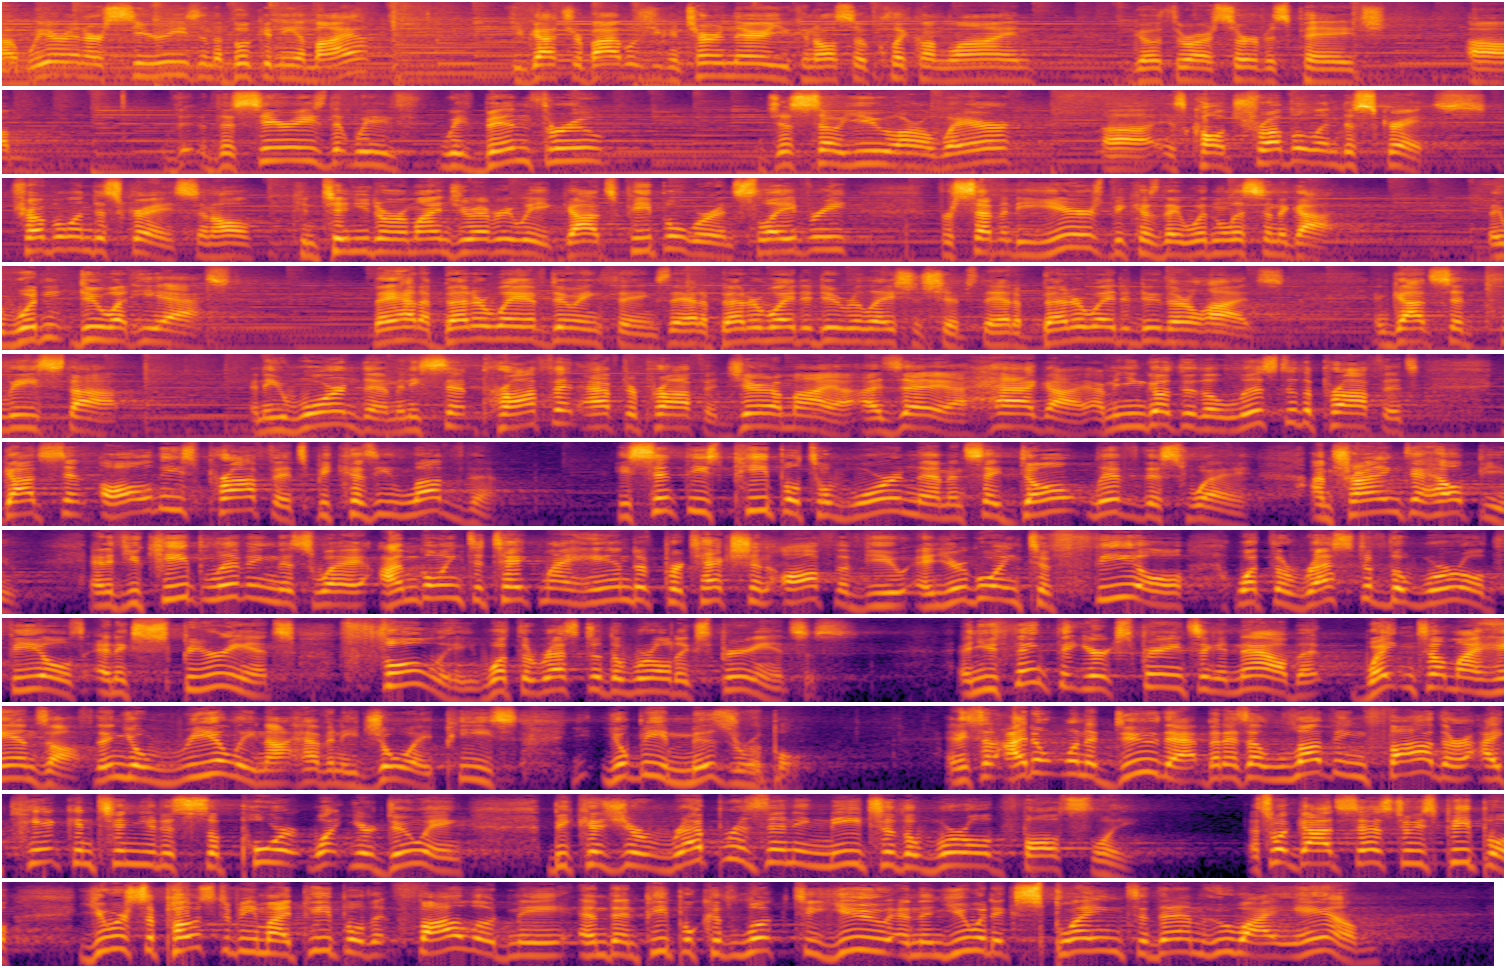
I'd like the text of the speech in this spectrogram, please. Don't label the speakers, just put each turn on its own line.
Uh, we are in our series in the book of Nehemiah. If you've got your Bibles, you can turn there. You can also click online, go through our service page. Um, the, the, series that we've, we've been through, just so you are aware, uh, is called Trouble and Disgrace. Trouble and Disgrace. And I'll continue to remind you every week God's people were in slavery for 70 years because they wouldn't listen to God, they wouldn't do what He asked. They had a better way of doing things. They had a better way to do relationships. They had a better way to do their lives. And God said, Please stop. And He warned them, and He sent prophet after prophet Jeremiah, Isaiah, Haggai. I mean, you can go through the list of the prophets. God sent all these prophets because He loved them. He sent these people to warn them and say, Don't live this way. I'm trying to help you. And if you keep living this way, I'm going to take my hand of protection off of you, and you're going to feel what the rest of the world feels and experience fully what the rest of the world experiences. And you think that you're experiencing it now, but wait until my hand's off. Then you'll really not have any joy, peace. You'll be miserable. And he said, I don't want to do that, but as a loving father, I can't continue to support what you're doing because you're representing me to the world falsely. That's what God says to his people. You were supposed to be my people that followed me, and then people could look to you, and then you would explain to them who I am.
